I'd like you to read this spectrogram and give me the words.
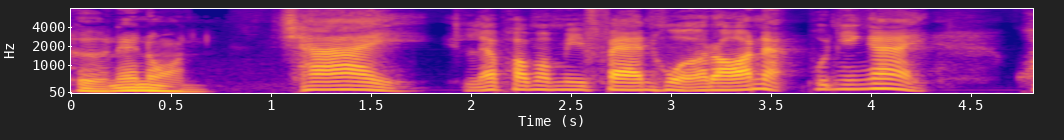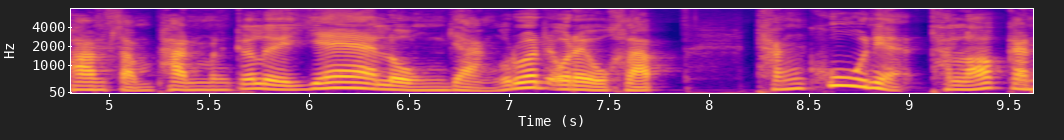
เธอแน่นอน ใช่ แล้วพอมามีแฟนหัวร้อนอะ่ะพูดง่าย ๆ ความสัมพันธ์มันก็เลยแย่ลงอย่างรวดเร็วครับ ทั้งคู่เนี่ยทะเลาะกกัน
